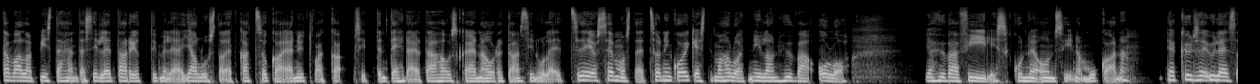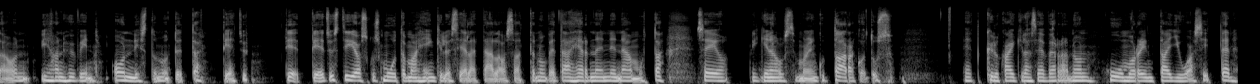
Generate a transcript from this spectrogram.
tavallaan pistä häntä sille tarjottimelle ja jalustalle, että katsokaa ja nyt vaikka sitten tehdään jotain hauskaa ja nauretaan sinulle, että se ei ole semmoista, että se on niin kuin oikeasti, mä haluan, että niillä on hyvä olo ja hyvä fiilis, kun ne on siinä mukana. Ja kyllä se yleensä on ihan hyvin onnistunut, että tiety, tietysti joskus muutama henkilö siellä täällä on saattanut vetää herneen enää, mutta se ei ole ikinä ollut semmoinen kuin tarkoitus. Että kyllä kaikilla sen verran on huumorin tajua sitten.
